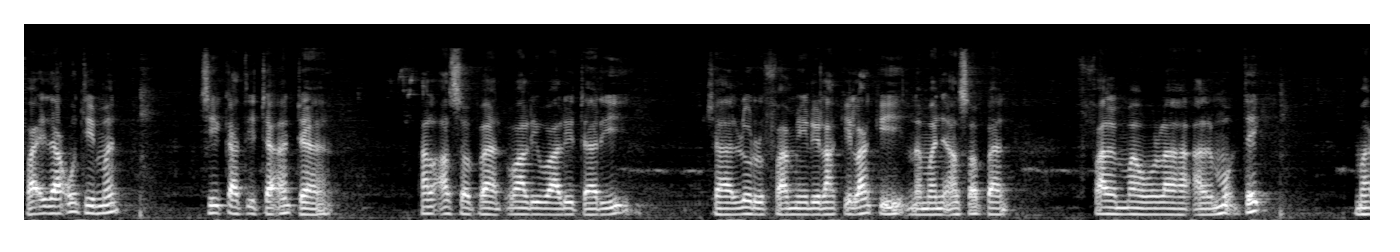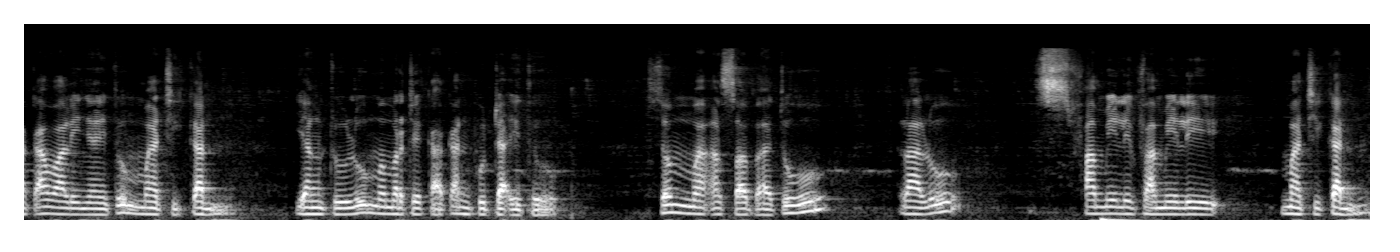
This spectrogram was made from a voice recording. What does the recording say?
Faidah utimat jika tidak ada al-asobat wali-wali dari jalur famili laki-laki namanya asobat fal maula al-mu'tik maka walinya itu majikan yang dulu memerdekakan budak itu. Summa asobatu lalu famili-famili majikan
